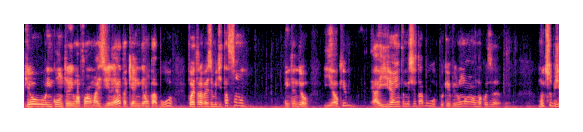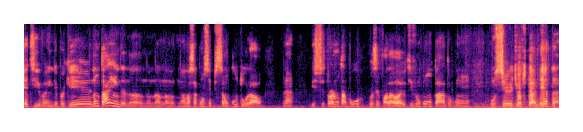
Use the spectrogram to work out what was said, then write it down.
que eu encontrei uma forma mais direta, que ainda é um tabu, foi através da meditação. Entendeu? E é o que. Aí já entra nesse tabu, porque vira uma, uma coisa muito subjetiva ainda, porque não está ainda na, na, na, na, nossa concepção cultural, né? Isso se torna um tabu. Você fala, ó, oh, eu tive um contato com um ser de outro planeta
